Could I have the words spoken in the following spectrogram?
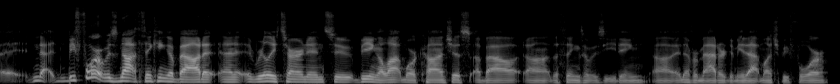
uh, before it was not thinking about it, and it really turned into being a lot more conscious about uh, the things I was eating. Uh, it never mattered to me that much before,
